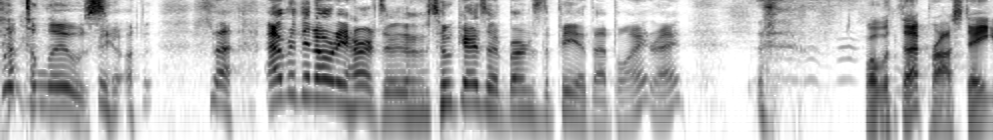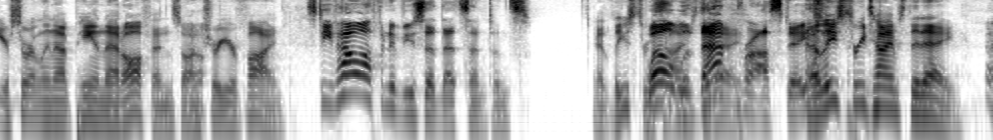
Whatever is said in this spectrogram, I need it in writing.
you got to lose? everything already hurts. Who cares if it burns the pee at that point, right? Well, with that prostate, you're certainly not peeing that often, so I'm sure you're fine. Steve, how often have you said that sentence? At least three Well, times with that today. prostate. At least three times today.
